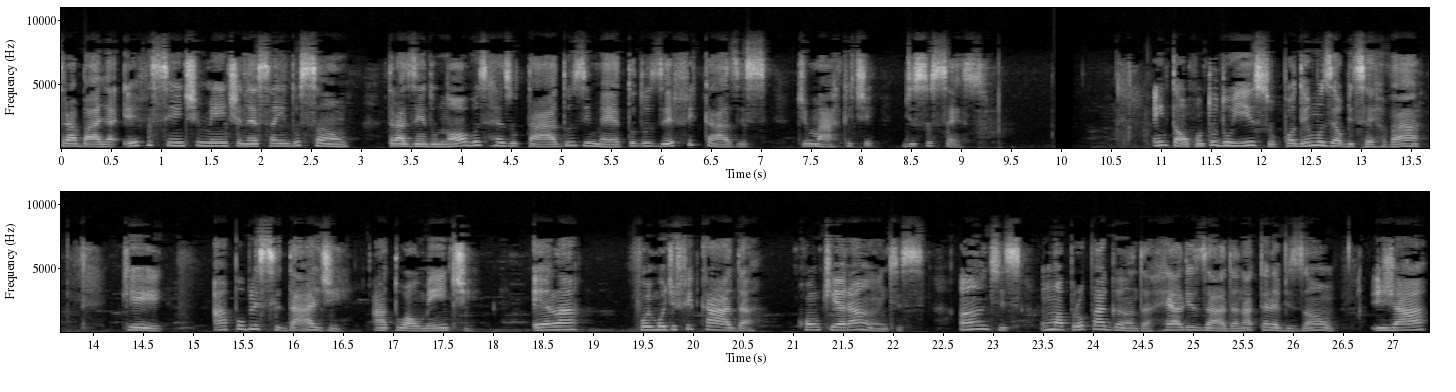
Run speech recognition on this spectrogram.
trabalha eficientemente nessa indução, trazendo novos resultados e métodos eficazes de marketing de sucesso. Então, com tudo isso, podemos observar que a publicidade atualmente ela foi modificada com o que era antes. Antes, uma propaganda realizada na televisão já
